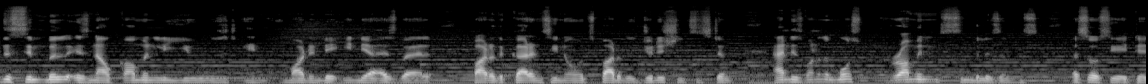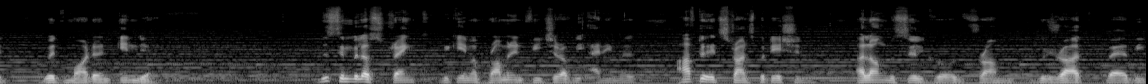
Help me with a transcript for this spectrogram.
This symbol is now commonly used in modern day India as well, part of the currency notes, part of the judicial system, and is one of the most prominent symbolisms associated with modern India. This symbol of strength became a prominent feature of the animal after its transportation along the Silk Road from Gujarat, where the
